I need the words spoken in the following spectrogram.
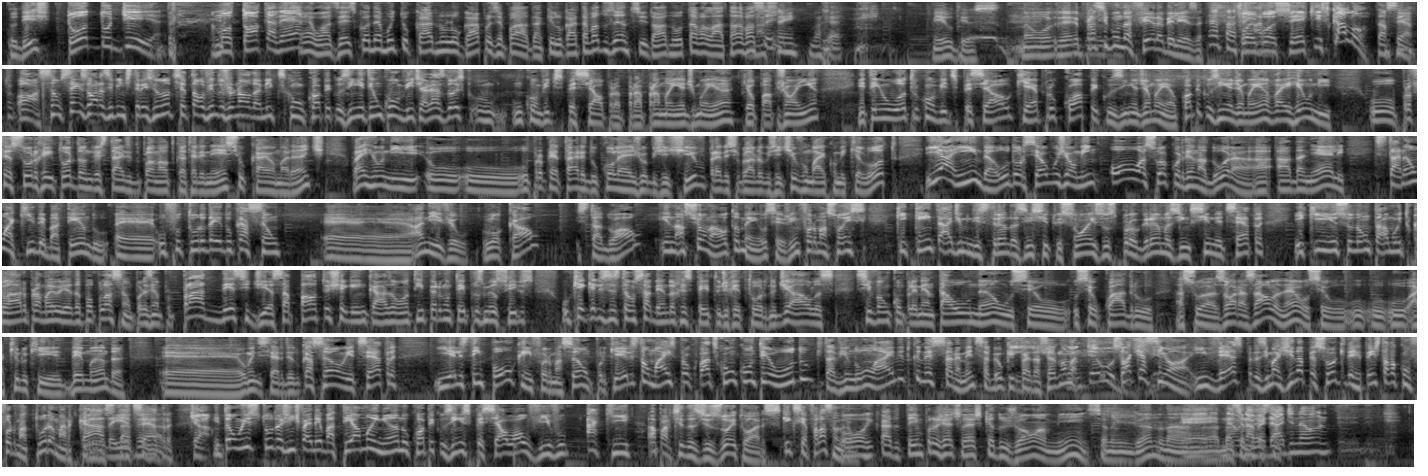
Tu diz? Todo dia. A motoca velha. É, ou às vezes quando é muito caro no lugar, por exemplo, ah, naquele lugar tava 200, e lá no outro tava lá, tava lá 100. 100 lá. É. Meu Deus. Não, é, pra segunda-feira, beleza. É, tá, Foi você que escalou. Tá certo. Ó, são 6 horas e 23 minutos. Você tá ouvindo o Jornal da Mix com o Copa e Cozinha e tem um convite, aliás, dois, um, um convite especial pra, pra, pra amanhã de manhã, que é o Papo Joinha. E tem um outro convite especial que é pro Copa e Cozinha de amanhã. O Copa e Cozinha de amanhã vai reunir o professor reitor da Universidade do Planalto Catarinense, o Caio Amarante, vai reunir o, o, o proprietário do Colégio Objetivo, pré-vestibular Objetivo, o Maicon Michelotto, e ainda o Dorcel Gugelmin ou a sua coordenadora, a, a Daniele, estarão aqui debatendo é, o futuro da educação é, a nível local, estadual e nacional também, ou seja, informações que quem está administrando as instituições, os programas de ensino, etc, e que isso não está muito claro para a maioria da população. Por exemplo, para decidir essa pauta, eu cheguei em casa ontem e perguntei para os meus filhos o que que eles estão sabendo a respeito de retorno de aulas, se vão complementar ou não o seu o seu quadro, as suas horas aula, né, o seu o, o aquilo que demanda é, o Ministério da Educação etc. E eles têm pouca informação porque eles estão mais preocupados com o conteúdo que está vindo online do que necessariamente saber o que, que vai dar certo. Não, conteúdo, só que assim, ó, em vésperas, imagina a pessoa que de repente estava com formatura marcada isso, e tá etc. Então isso tudo a gente vai debater amanhã no Copa e Cozinha Especial ao vivo aqui a partir das 18 horas. O que, que você ia falar, Sandro? Ô, Ricardo, tem um projeto, acho que é do João a mim, se eu não me engano, na, é, na, na, não, na verdade não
